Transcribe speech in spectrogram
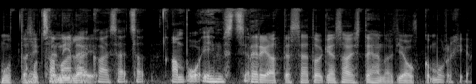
Mutta Mut sitten samaan niille aikaan sä et saa ampua ihmistä siellä. Periaatteessa et oikein saisi tehdä noita joukkomurhia.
